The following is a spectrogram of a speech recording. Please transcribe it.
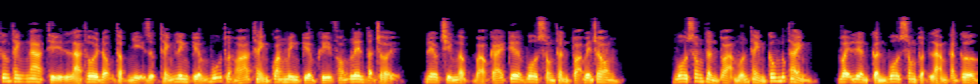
Khương thanh nga thì là thôi động thập nhị dực thánh linh kiếm vũ thuật hóa thành quang minh kiếm khí phóng lên tận trời, đều chìm ngập vào cái kia vô song thần tọa bên trong. Vô song thần tọa muốn thành công đúc thành, vậy liền cần vô song thuật làm căn cơ,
